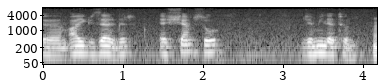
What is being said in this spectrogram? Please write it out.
E, ay güzeldir. Eşşemsu cemiletun. Hı.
